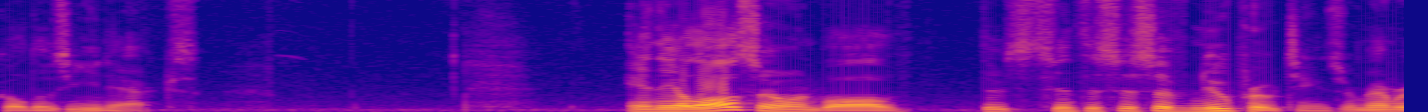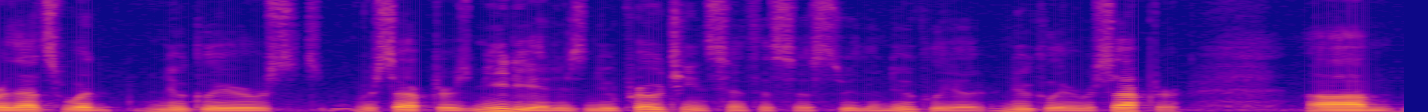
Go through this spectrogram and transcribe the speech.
called those ENaCs. And they'll also involve the synthesis of new proteins. Remember, that's what nuclear receptors mediate is new protein synthesis through the nuclear, nuclear receptor. Um,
